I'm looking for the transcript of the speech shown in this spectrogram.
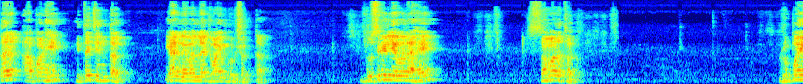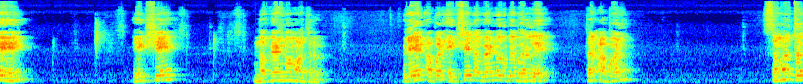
तर आपण हे हितचिंतक या लेवलला जॉईन करू शकता. दुसरी लेवल आहे समर्थक. रुपये एकशे नव्याण्णव मात्र. म्हणजे आपण एकशे नव्याण्णव रुपये भरले तर आपण समर्थक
